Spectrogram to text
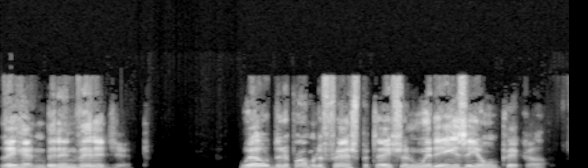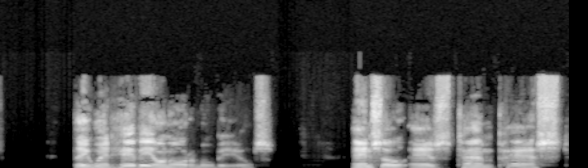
They hadn't been invented yet. Well, the Department of Transportation went easy on pickup. They went heavy on automobiles. And so as time passed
